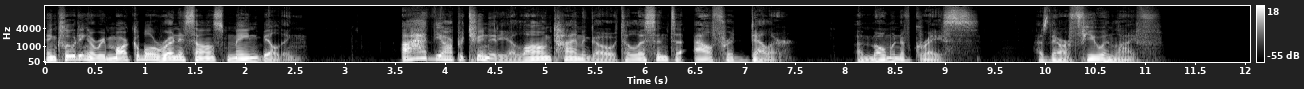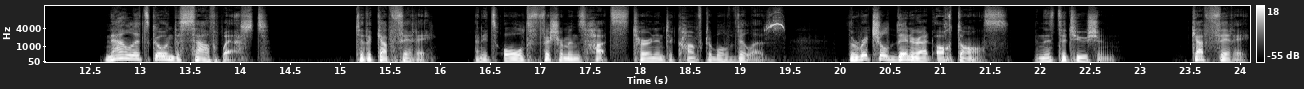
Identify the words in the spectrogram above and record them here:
including a remarkable Renaissance main building. I had the opportunity a long time ago to listen to Alfred Deller, A Moment of Grace, as there are few in life. Now let's go in the southwest, to the Cap Ferret, and its old fishermen's huts turn into comfortable villas. The ritual dinner at Hortense, an institution. Cap Ferret,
